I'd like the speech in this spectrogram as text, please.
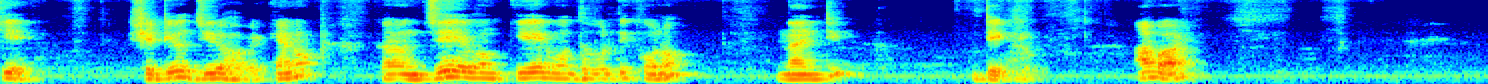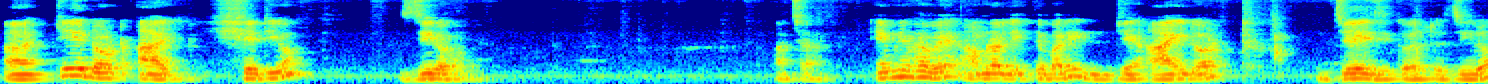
কে সেটিও জিরো হবে। কেন? কারণ জে এবং কে এর মধ্যবর্তী কোনো নাইনটি ডিগ্রি আবার কে ডট আই সেটিও জিরো হবে। আচ্ছা এমনিভাবে আমরা লিখতে পারি যে i dot j is equal to zero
